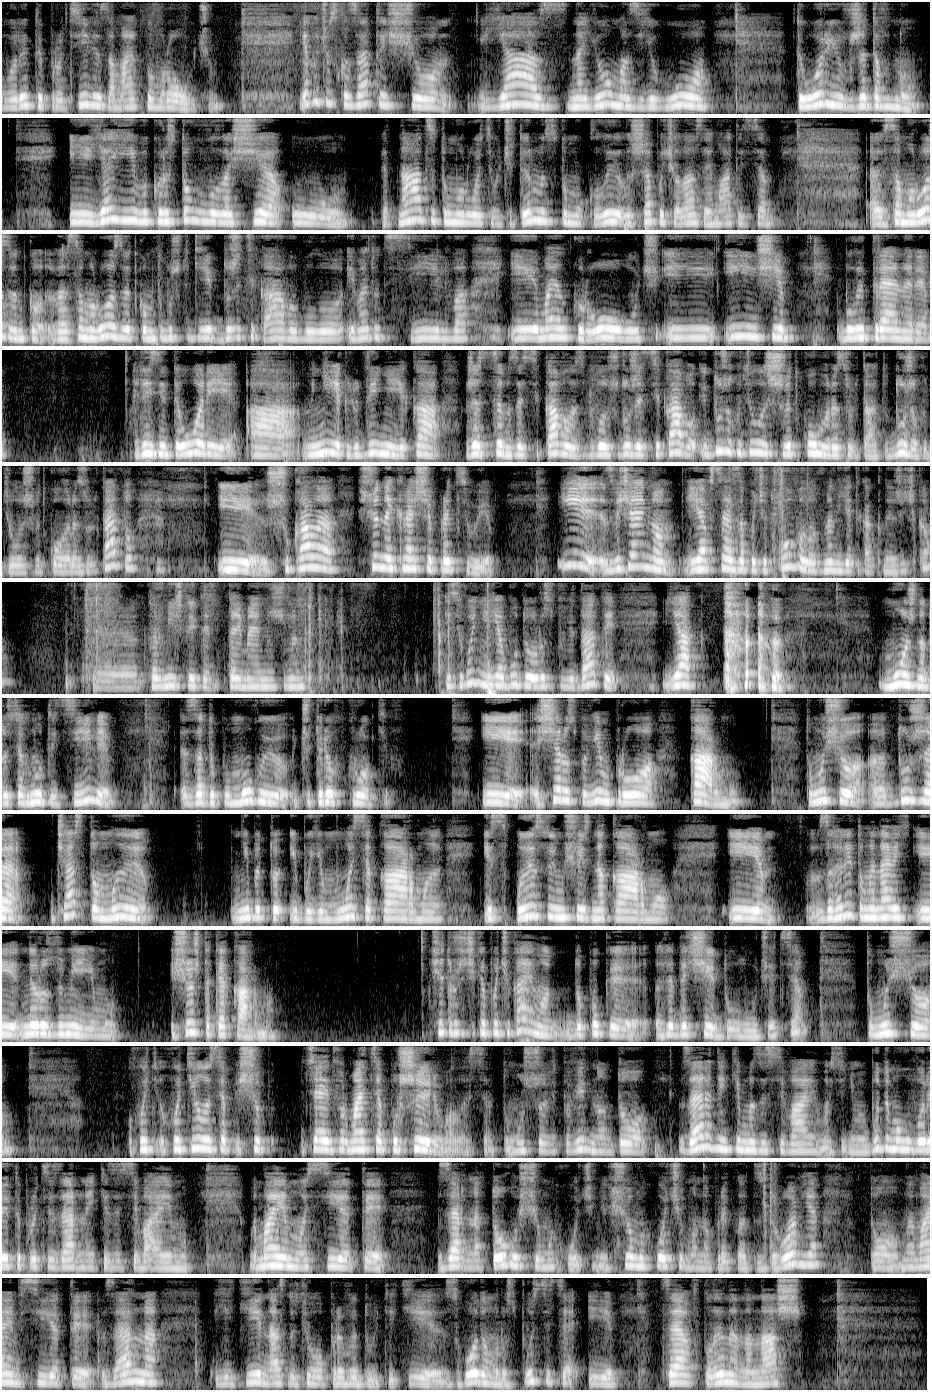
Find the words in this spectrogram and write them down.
говорити про цілі за Майклом Роучем. Я хочу сказати, що я знайома з його теорією вже давно. І я її використовувала ще у 15-му році, у 14-му, коли лише почала займатися е, саморозвитком, е, саморозвитком, тому що тоді дуже цікаво було і метод Сільва, і Майл Роуч, і інші були тренери різні теорії. А мені, як людині, яка вже з цим зацікавилась, було ж дуже цікаво і дуже хотілося швидкого результату. Дуже хотілося швидкого результату. І шукала, що найкраще працює. І, звичайно, я все започатковувала. От в мене є така книжечка е, Кармічний тайм-менеджмент. І сьогодні я буду розповідати, як можна досягнути цілі за допомогою чотирьох кроків. І ще розповім про карму. Тому що е, дуже часто ми нібито і боїмося карми, і списуємо щось на карму. І взагалі-то ми навіть і не розуміємо, що ж таке карма. Ще трошечки почекаємо, допоки глядачі долучаться, тому що хотілося б, щоб ця інформація поширювалася, тому що відповідно до зерен, які ми засіваємо, сьогодні ми будемо говорити про ці зерна, які засіваємо. Ми маємо сіяти зерна того, що ми хочемо. Якщо ми хочемо, наприклад, здоров'я, то ми маємо сіяти зерна, які нас до цього приведуть, які згодом розпустяться, і це вплине на наш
